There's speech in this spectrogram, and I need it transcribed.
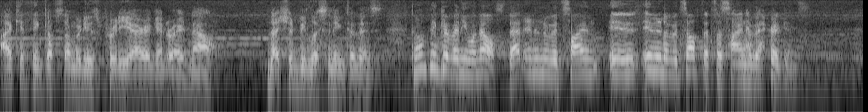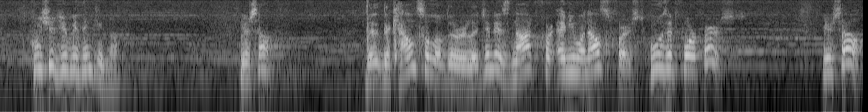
I can think of somebody who's pretty arrogant right now that should be listening to this. Don't think of anyone else. That in and of, its sign, in and of itself, that's a sign of arrogance. Who should you be thinking of? Yourself. The, the counsel of the religion is not for anyone else first. Who is it for first? Yourself.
